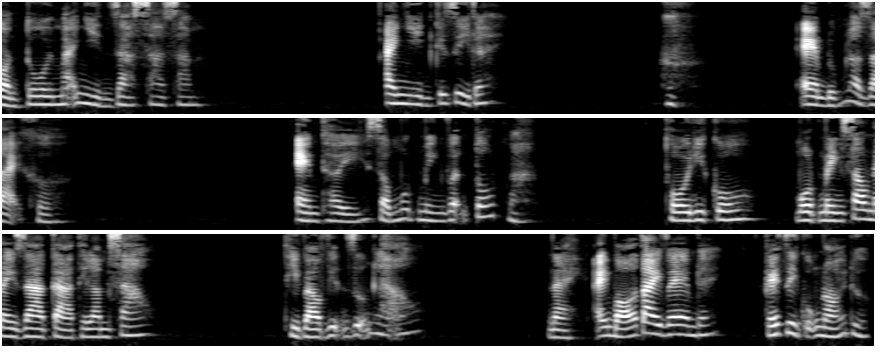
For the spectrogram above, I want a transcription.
còn tôi mãi nhìn ra xa xăm. Anh nhìn cái gì đấy? em đúng là dại khờ. Em thấy sống một mình vẫn tốt mà. Thôi đi cô, một mình sau này già cả thì làm sao? Thì vào viện dưỡng lão. Này, anh bó tay với em đấy. Cái gì cũng nói được.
